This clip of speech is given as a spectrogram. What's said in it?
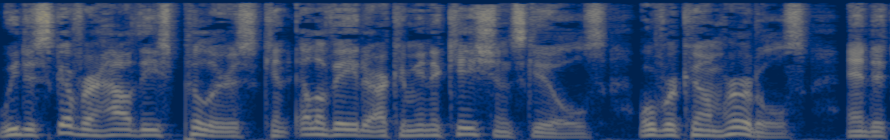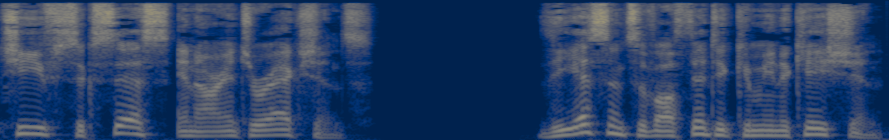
we discover how these pillars can elevate our communication skills, overcome hurdles, and achieve success in our interactions. The essence of authentic communication,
